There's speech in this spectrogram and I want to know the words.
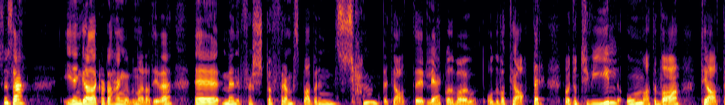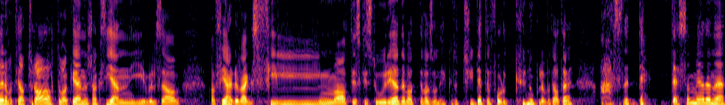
syns jeg. I den grad jeg klarte å henge med på narrativet. Eh, men først og fremst bare en kjempeteaterlek. Og og det var teater. Det var ikke noen tvil om at det var teater. Det var teatralt. Det var ikke en slags gjengivelse av, av fjerde veggs filmatisk historie. Det var, det var sånn, dette får du kun oppleve på teater. Altså, det er dette som er denne,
